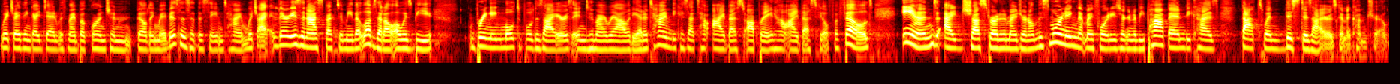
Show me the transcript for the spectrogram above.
which I think I did with my book launch and building my business at the same time, which I there is an aspect of me that loves that. I'll always be bringing multiple desires into my reality at a time because that's how I best operate and how I best feel fulfilled. And I just wrote in my journal this morning that my 40s are going to be popping because that's when this desire is going to come true.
